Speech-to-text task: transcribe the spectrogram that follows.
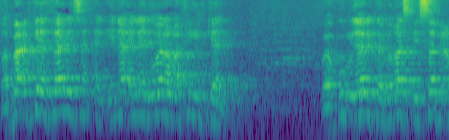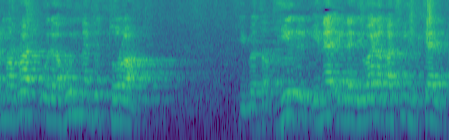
طب بعد كده ثالثا الإناء الذي ولغ فيه الكلب. ويكون ذلك بغسل سبع مرات اولهن بالتراب. يبقى تطهير الإناء الذي ولغ فيه الكلب.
